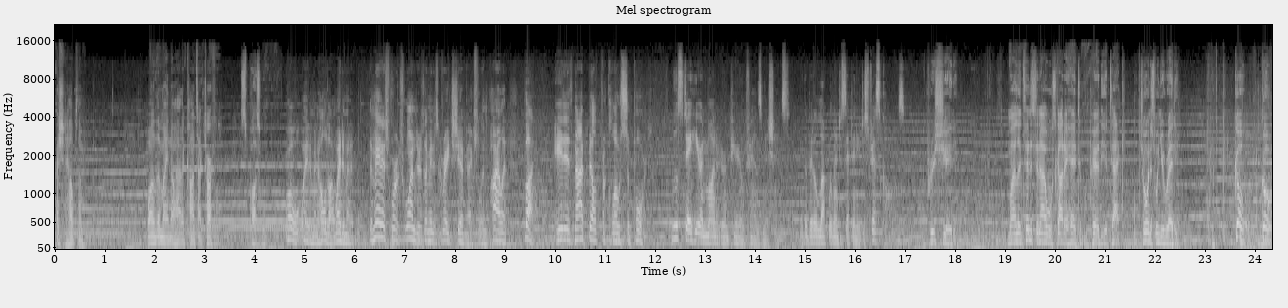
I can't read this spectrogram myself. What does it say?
I should help them. One of them might know how to contact Tarfful. It's possible. Whoa, wait a minute, hold on, wait a minute. The Mantis works wonders. I mean, it's a great ship, excellent pilot, but it is not built for close support. We'll stay here and monitor Imperial transmissions. With a bit of luck, we'll intercept any distress calls. Appreciate it. My lieutenants and I will scout ahead to prepare the attack. Join us when you're ready. Go, go.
